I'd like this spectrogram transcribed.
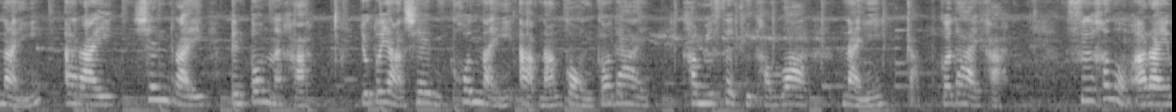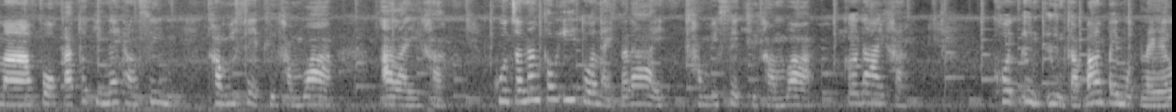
ไหน อะไร เช่นไร เป็นต้นนะคะ ยกตัวอย่างเช่น คนไหนอาบน้ำก่อนก็ได้คำวิเศษคือคำว่า ไหนกับก็ได้ค่ะ ซื้อขนมอะไรมาโฟกัสก็กินได้ทั้งสิ้นคำวิเศษคือคำว่าอะไรค่ะ คุณจะนั่งเก้าอี้ตัวไหนก็ได้คำวิเศษคือคำว่าก็ได้ค่ะ คนอื่นๆกลับบ้านไปหมดแล้ว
